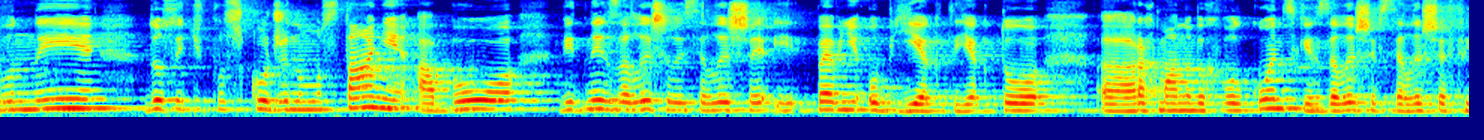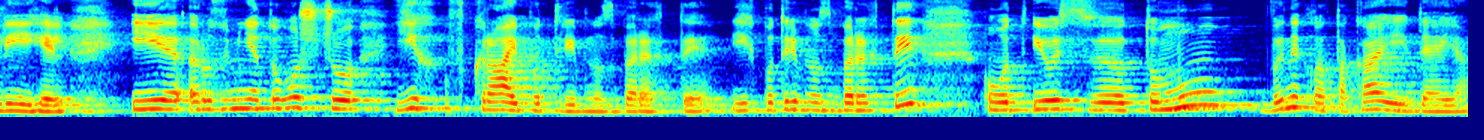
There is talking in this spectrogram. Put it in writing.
вони досить в пошкодженому стані, або від них залишилися лише певні об'єкти, як то е, Рахманових Волконських залишився лише флігель. І розуміння того, що їх вкрай потрібно зберегти. Їх потрібно зберегти. От і ось е, тому виникла така ідея.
